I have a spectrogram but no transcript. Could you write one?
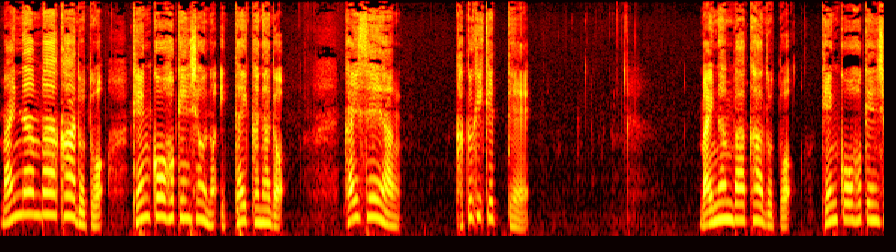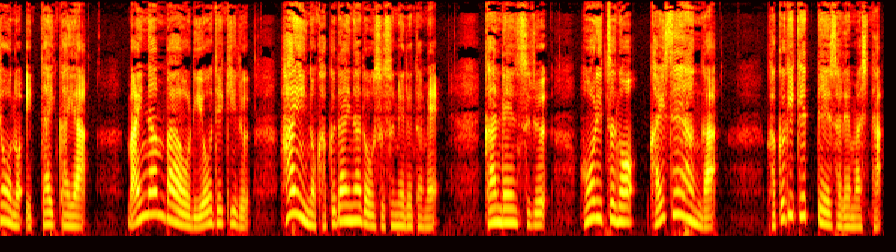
マイナンバーカードと健康保険証の一体化など、改正案、閣議決定。マイナンバーカードと健康保険証の一体化や、マイナンバーを利用できる範囲の拡大などを進めるため、関連する法律の改正案が閣議決定されました。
